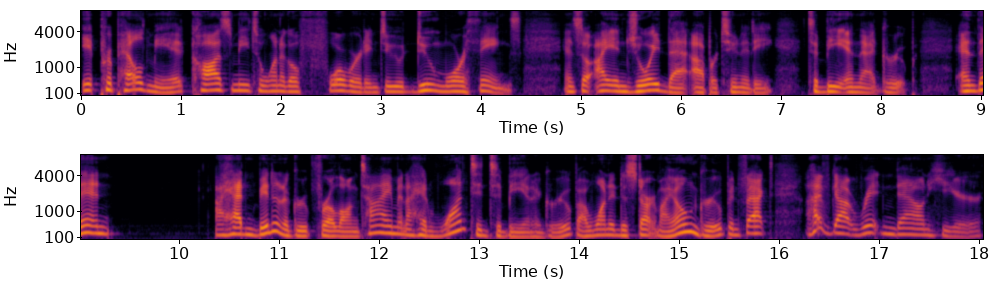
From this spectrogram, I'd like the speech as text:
it propelled me. It caused me to want to go forward and do do more things. And so I enjoyed that opportunity to be in that group. And then I hadn't been in a group for a long time and I had wanted to be in a group. I wanted to start my own group. In fact, I've got written down here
